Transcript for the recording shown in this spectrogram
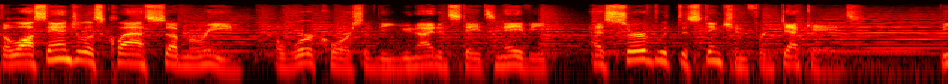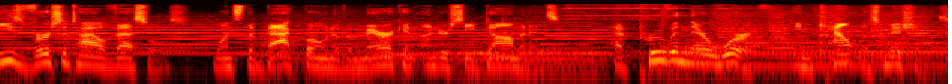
The Los Angeles class submarine, a workhorse of the United States Navy, has served with distinction for decades. These versatile vessels, once the backbone of American undersea dominance, have proven their worth in countless missions.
